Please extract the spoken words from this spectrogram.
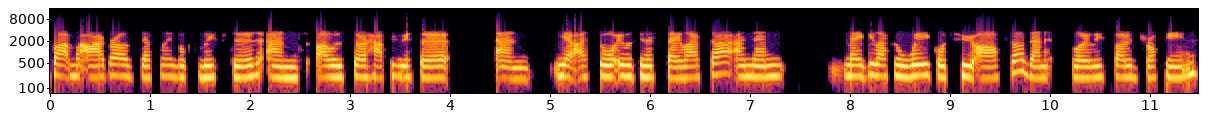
but my eyebrows definitely looked lifted, and I was so happy with it. And yeah, I thought it was going to stay like that, and then maybe like a week or two after, then it slowly started dropping,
